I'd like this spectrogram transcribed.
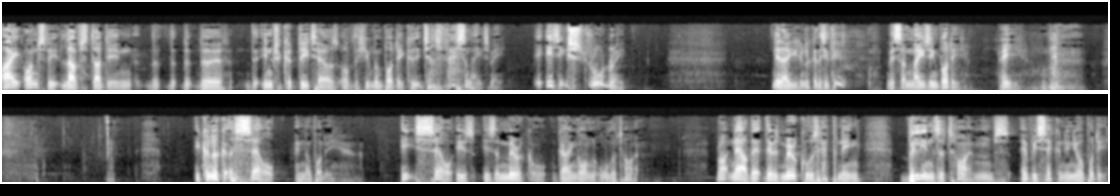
I, honestly love studying the, the, the, the, intricate details of the human body because it just fascinates me. It is extraordinary. You know, you can look at this, think, this amazing body. Hey. you can look at a cell in the body. Each cell is, is a miracle going on all the time. Right now, there, there is miracles happening billions of times every second in your body.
